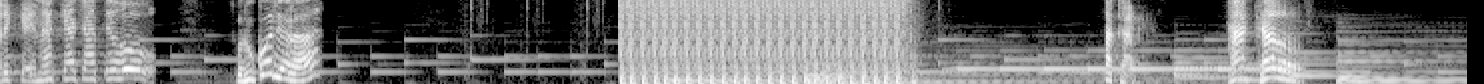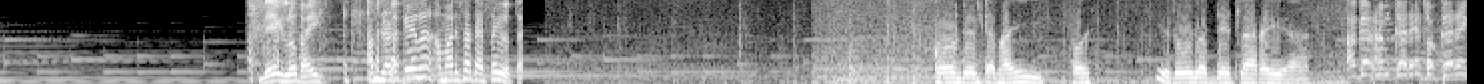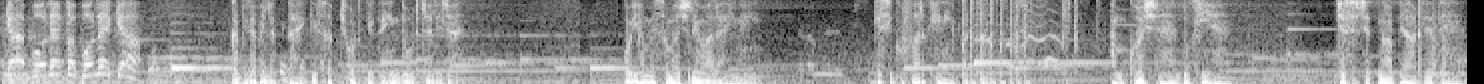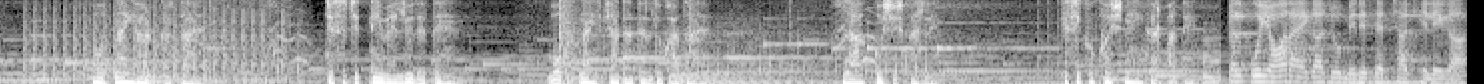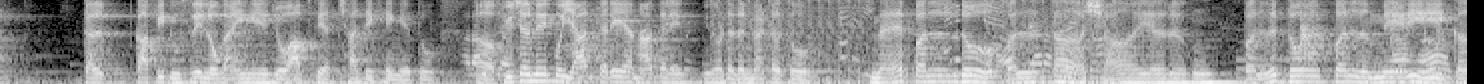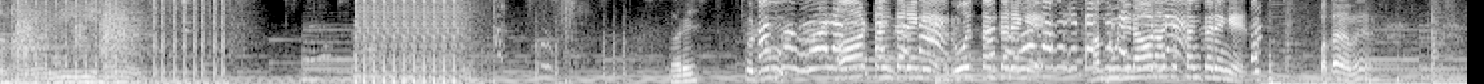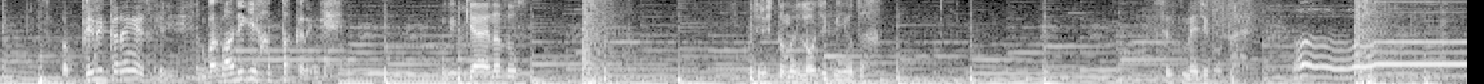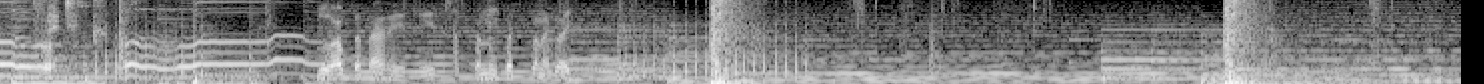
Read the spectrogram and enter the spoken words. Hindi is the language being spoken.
अरे कहना क्या चाहते हो? तो रुको जरा। हैकर हैकर देख लो भाई हम लड़के हैं ना हमारे साथ ऐसा ही होता है। कौन डेल्टा भाई? और ये रोज अपडेट ला रहे यार। अगर हम करें तो करें क्या? बोले तो बोले क्या? कभी कभी लगता है कि सब छोड़ के कहीं दूर चले जाए। कोई हमें समझने वाला ही नहीं। किसी को फ़र्क ही नहीं पड़ता। हम खुश हैं, दुखी हैं। जिसे जितना प्यार देते हैं, वो उतना ही हर्ट करता है। जिसे जितनी वैल्यू देते हैं, वो उतना ही ज़्यादा दिल दुखाता है। लाख कोशिश कर ले। किसी को खुश नहीं कर पाते। कल कोई और आएगा जो मेरे से अच्छा खेलेगा। कल काफ़ी दूसरे लोग आएँगे जो आपसे अच्छा देखेंगे तो फ्यूचर में कोई याद करे या ना करे यू नो डजेंट मैटर तो। मैं पल दो पल का शायर हूँ। पल दो पल मेरी कहानी है। अरे। छोटू और तंग करेंगे रोज तंग करेंगे। हम दो दिन और आके तंग करेंगे। पता है हमें? और फिर भी करेंगे इसके लिए। बर्बादी की हद तक करेंगे। क्योंकि क्या है ना दोस्त? कुछ रिश्तों में लॉजिक नहीं होता। सिर्फ़ मैजिक होता है। मैजिक जो आप बता रहे थे छप्पन पचपन है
